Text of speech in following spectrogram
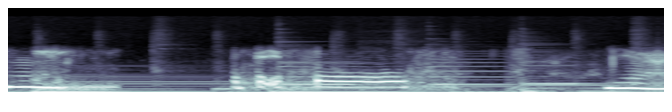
Hmm. Seperti itu. Iya.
